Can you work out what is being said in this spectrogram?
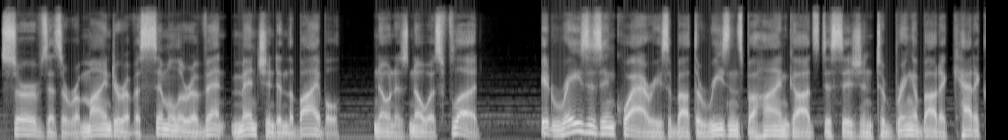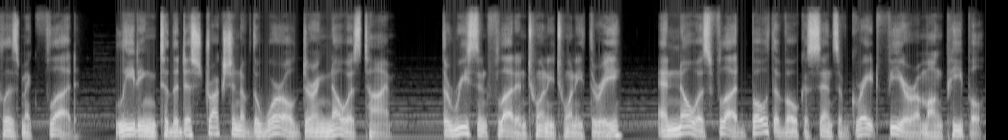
serves as a reminder of a similar event mentioned in the Bible, known as Noah's flood. It raises inquiries about the reasons behind God's decision to bring about a cataclysmic flood, leading to the destruction of the world during Noah's time. The recent flood in 2023 and Noah's flood both evoke a sense of great fear among people,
